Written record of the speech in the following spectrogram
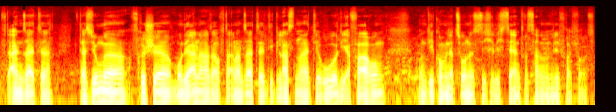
auf der einen Seite das junge, frische, moderne hat, auf der anderen Seite die Gelassenheit, die Ruhe, die Erfahrung und die Kombination ist sicherlich sehr interessant und hilfreich für uns.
